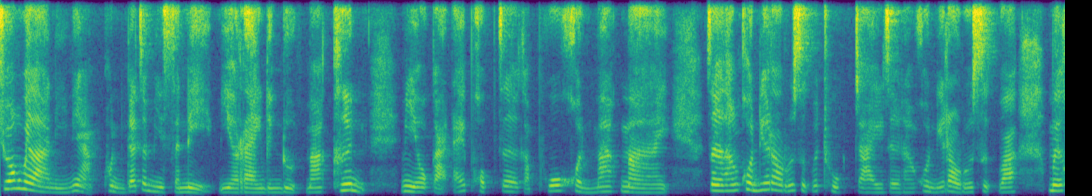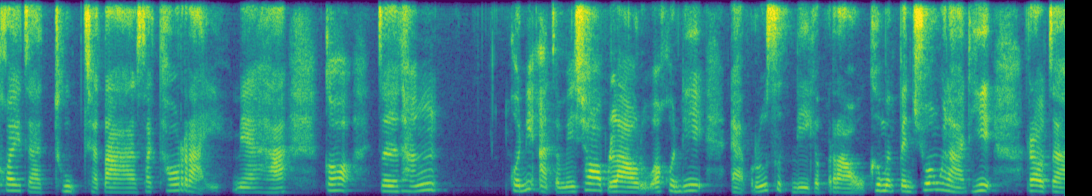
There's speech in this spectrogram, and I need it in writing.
ช่วงเวลานี้เนี่ยคุณก็จะมีเสน่ห์มีแรงดึงดูดมากขึ้น มีโอกาสได้พบเจอกับผู้คนมากมาย เจอทั้งคนที่เรารู้สึกว่าถูกใจ เจอทั้งคนที่เรารู้สึกว่าไม่ค่อยจะถูกชะตาสักเท่าไหร่เนี่ยนะคะก็เจอทั้ง คนที่อาจจะไม่ชอบเราหรือว่าคนที่แอบรู้สึกดีกับเรา คือมันเป็นช่วงเวลาที่เราจะ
